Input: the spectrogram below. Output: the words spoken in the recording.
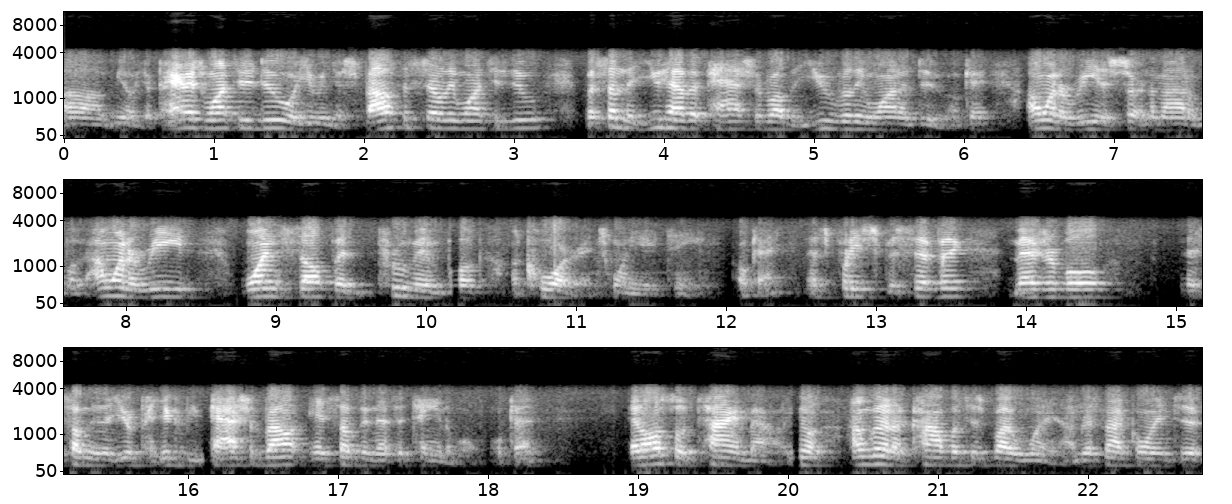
um, you know your parents want you to do or even your spouse necessarily wants you to do, but something that you have a passion about that you really want to do. Okay, I want to read a certain amount of books. I want to read one self-improvement book a quarter in 2018. Okay, pretty specific, measurable. It's something that you're you can be passionate about, and something that's attainable. Okay, and also time bound. You know, I'm going to accomplish this by when. I'm just not going to.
